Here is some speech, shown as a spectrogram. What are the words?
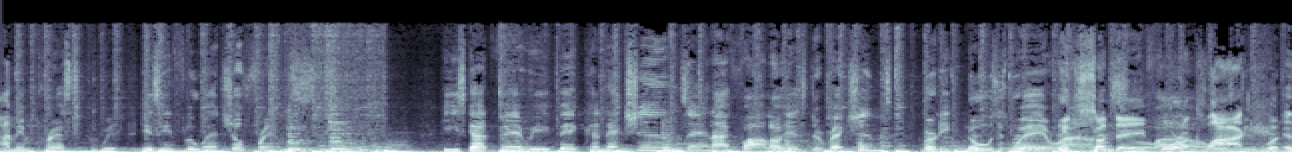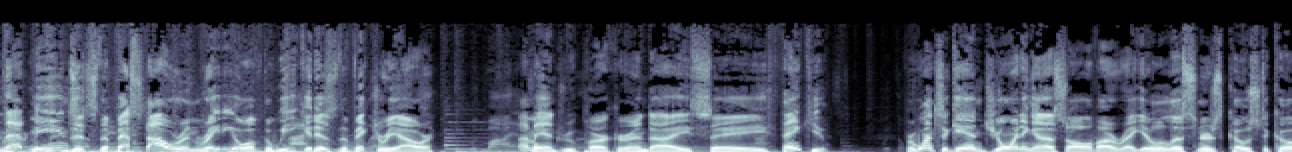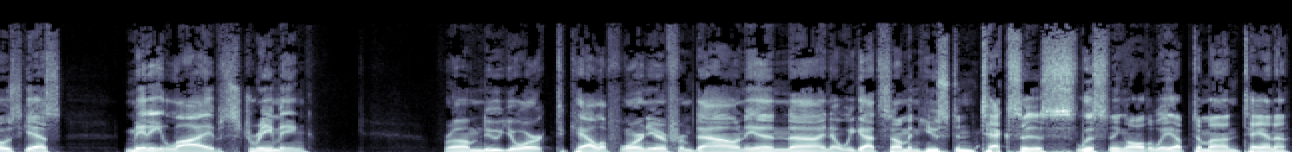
I'm impressed with his influential friends. He's got very big connections, and I follow his directions. Bernie knows his way around. It's Sunday, so 4 o'clock, and that means it's the best hour in radio of the week. It is the Victory Hour. I'm Andrew Parker, and I say thank you for once again joining us, all of our regular listeners, coast to coast. Yes, many live streaming from New York to California, from down in, uh, I know we got some in Houston, Texas, listening all the way up to Montana,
